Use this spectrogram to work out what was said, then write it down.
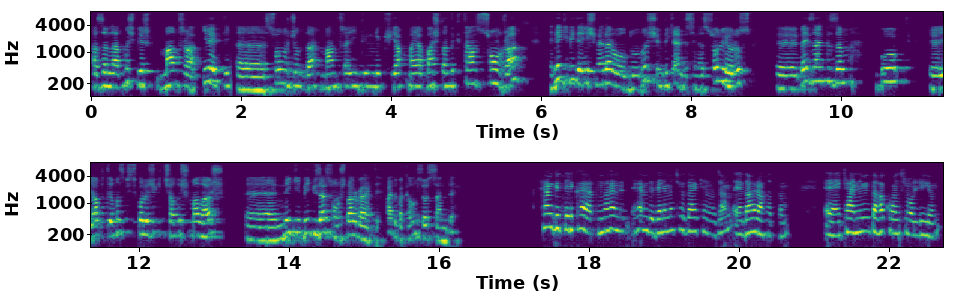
hazırlanmış bir mantra ilettik. E, sonucunda mantrayı günlük yapmaya başladıktan sonra e, ne gibi değişmeler olduğunu şimdi kendisine soruyoruz. E, Beyza kızım bu e, yaptığımız psikolojik çalışmalar e, ne gibi güzel sonuçlar verdi? Hadi bakalım söz sende. Hem gündelik hayatımda hem de, hem de deneme çözerken hocam e, daha rahatım. E, kendimi daha kontrollüyüm.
